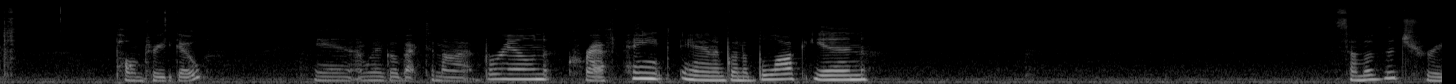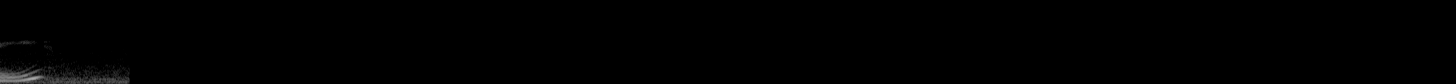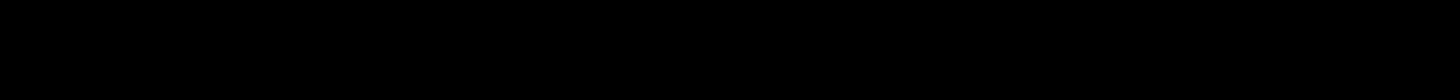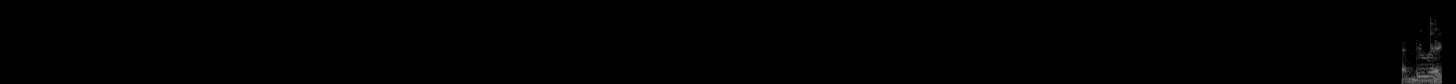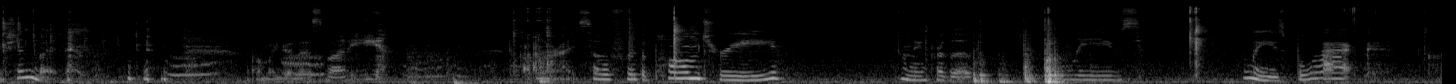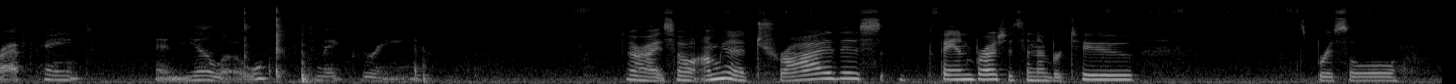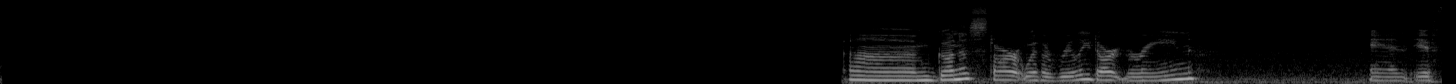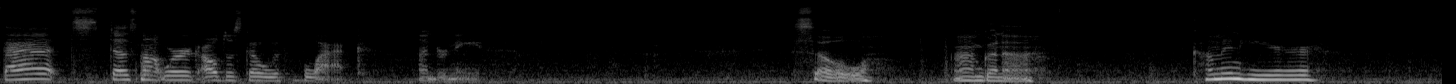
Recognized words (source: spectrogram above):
palm tree to go. And I'm gonna go back to my brown craft paint and I'm gonna block in some of the tree. Direction, but oh my goodness, buddy. All right, so for the palm tree, I mean for the leaves, I'm gonna use black craft paint and yellow to make green. All right, so I'm gonna try this fan brush. It's a number two. It's bristle I'm gonna start with a really dark green. And if that does not work I'll just go with black underneath. So I'm gonna come in here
